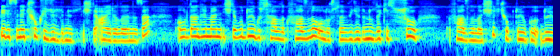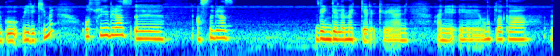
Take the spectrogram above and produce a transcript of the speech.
birisine çok üzüldünüz işte ayrılığınıza. Oradan hemen işte bu duygusallık fazla olursa vücudunuzdaki su fazlalaşır. Çok duygu duygu birikimi. O suyu biraz e, aslında biraz dengelemek gerekiyor. Yani hani e, mutlaka e,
